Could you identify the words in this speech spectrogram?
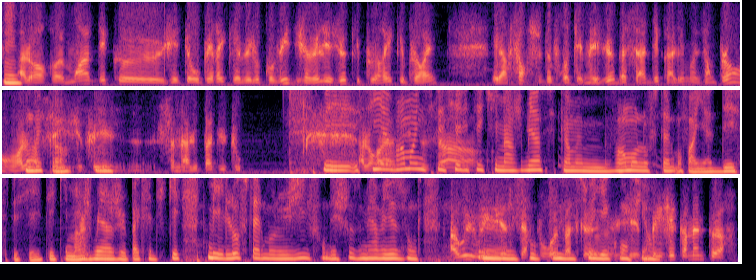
Mm. Alors euh, moi, dès que été opéré, qu'il y avait le Covid, j'avais les yeux qui pleuraient, qui pleuraient. Et à force de frotter mes yeux, ben, ça a décalé mes implants. Voilà, c'est- fait, ça n'allait pas du tout. Mais s'il y a vraiment une ça- spécialité qui marche bien, c'est quand même vraiment l'ophtalmologie. Enfin, il y a des spécialités qui marchent bien, je ne vais pas critiquer. Mais l'ophtalmologie, ils font des choses merveilleuses. Donc, Ah oui, oui, Euh, il j'espère faut que vous y soyez confiants. Mais j'ai quand même peur.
